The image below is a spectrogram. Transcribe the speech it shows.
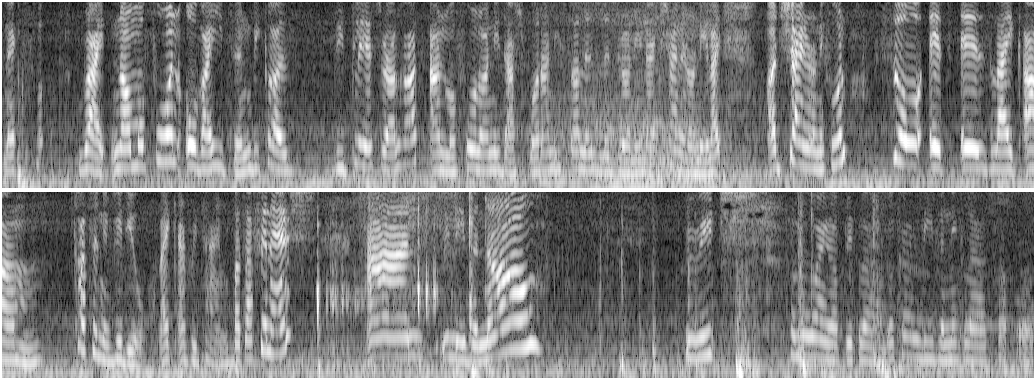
Next, right now my phone overheating because the place real hot and my phone on the dashboard and the sun is literally like shining on the light, uh, shining on the phone. So it is like um cutting the video like every time. But I finish and we leave it now. We reach. I'm gonna wind up the glass. I can't leave any glass up or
